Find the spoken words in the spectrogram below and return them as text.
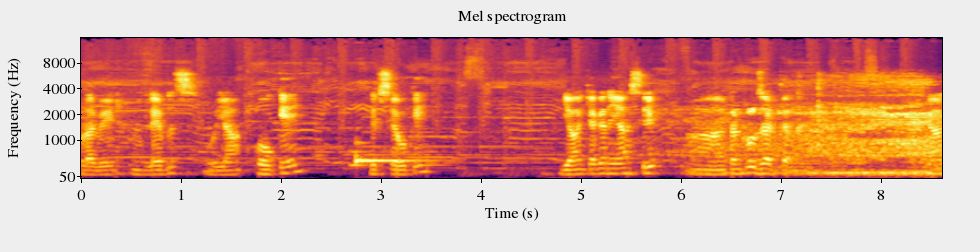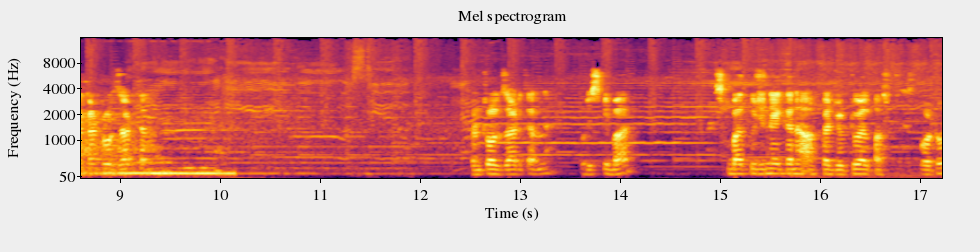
थोड़ा वेट लेवल्स और यहाँ ओके फिर से ओके यहाँ क्या करना है यहाँ सिर्फ़ कंट्रोल जेड करना है यहाँ कंट्रोल जेड करना है कंट्रोल जेड करना है, और इसके बाद इसके बाद कुछ नहीं करना, आपका जो twelve passport photo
